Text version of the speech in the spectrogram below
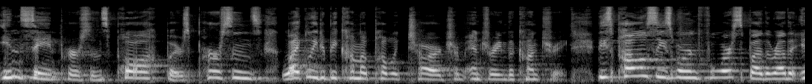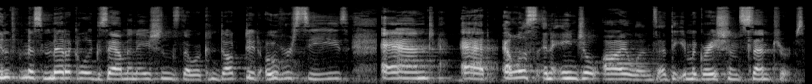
insane persons, paupers, persons likely to become a public charge from entering the country. These policies were enforced by the rather infamous medical examinations that were conducted overseas and at Ellis and Angel Islands at the immigration centers,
